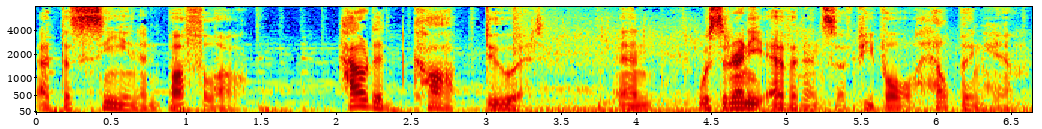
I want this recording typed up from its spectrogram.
at the scene in Buffalo. How did Kopp do it? And was there any evidence of people helping him?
